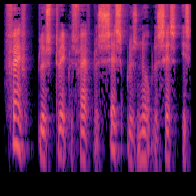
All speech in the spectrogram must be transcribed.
5 plus 2 plus 5 plus 6 plus 0 plus 6 is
